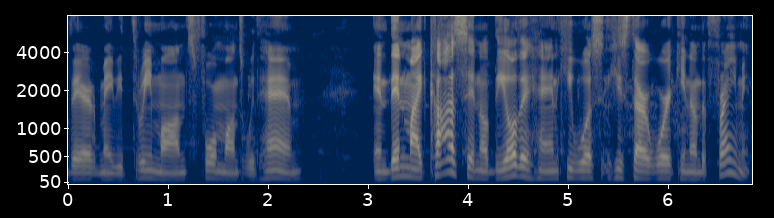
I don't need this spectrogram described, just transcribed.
there maybe three months, four months with him, and then my cousin, on the other hand, he was he started working on the framing.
